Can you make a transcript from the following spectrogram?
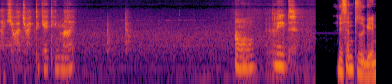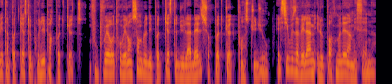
like you are trying to get in mine. Oh, wait. Listen to the Game est un podcast produit par Podcut. Vous pouvez retrouver l'ensemble des podcasts du label sur podcut.studio. Et si vous avez l'âme et le porte-monnaie d'un mécène,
